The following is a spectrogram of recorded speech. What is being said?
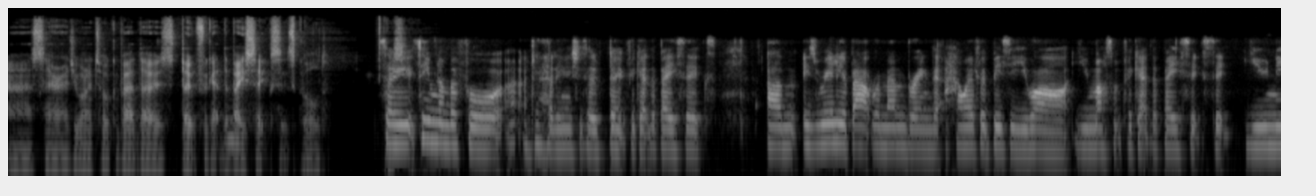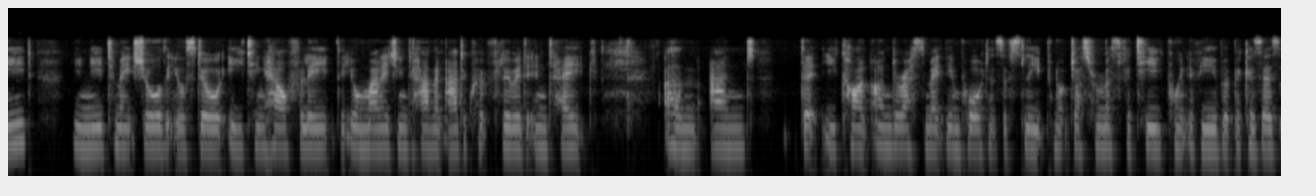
uh, Sarah? Do you want to talk about those? Don't forget the mm. basics. It's called. So, theme number four, under heading, as you said, don't forget the basics, um, is really about remembering that however busy you are, you mustn't forget the basics that you need. You need to make sure that you're still eating healthily, that you're managing to have an adequate fluid intake, um, and that you can't underestimate the importance of sleep, not just from a fatigue point of view, but because there's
